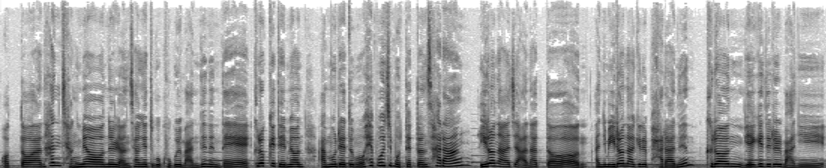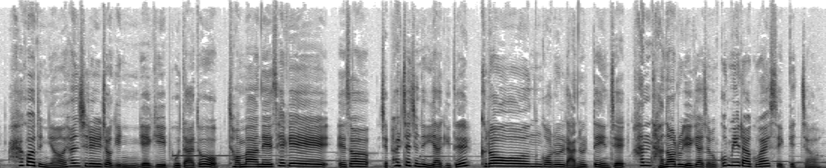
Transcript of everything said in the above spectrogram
어떠한 한 장면을 연상해 두고 곡을 만드는데 그렇게 되면 아무래도 뭐 해보지 못했던 사랑, 일어나지 않았던 아니면 일어나기를 바라는 그런 얘기들을 많이 하거든요. 현실적인 얘기보다도 저만의 세계에서 이제 펼쳐지는 이야기들 그런 거를 나눌 때 이제 한 단어로 얘기하자면 꿈이라고 할 수 있겠죠.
